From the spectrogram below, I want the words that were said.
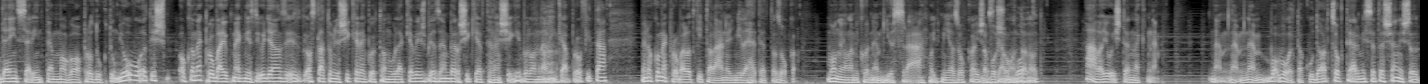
de én szerintem maga a produktum jó volt, és akkor megpróbáljuk megnézni. Ugye az, azt látom, hogy a sikerekből tanul legkevésbé az ember, a sikertelenségéből annál Aha. inkább profitál mert akkor megpróbálod kitalálni, hogy mi lehetett az oka. Van olyan, amikor nem jössz rá, hogy mi az oka, és De azt kell mondanod. Volt? Hála jó Istennek nem. Nem, nem, nem. Voltak kudarcok természetesen, és a,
